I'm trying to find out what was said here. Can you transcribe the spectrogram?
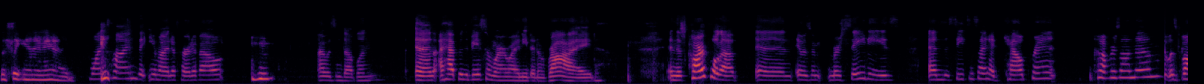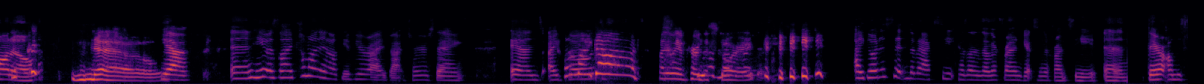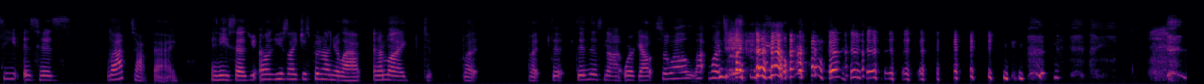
Leslie Ann and Ann. One time that you might have heard about, Mhm. I was in Dublin and I happened to be somewhere where I needed a ride. And this car pulled up and it was a Mercedes and the seats inside had cow print covers on them. It was Bono. No. yeah. And he was like, Come on in, I'll give you a ride back to you're staying. And I oh go Oh my God. By the way, I've heard the story. heard I go to sit in the back seat because another friend gets in the front seat, and there on the seat is his laptop bag, and he says, "Oh, he's like, just put it on your lap," and I'm like, "But, but d- didn't this not work out so well one time?"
